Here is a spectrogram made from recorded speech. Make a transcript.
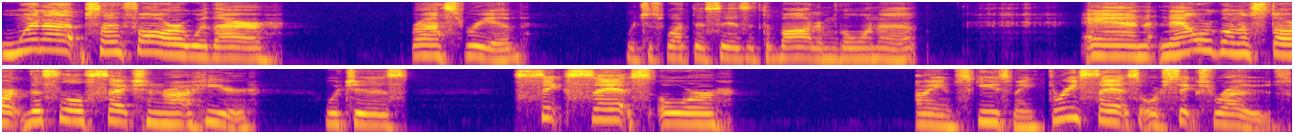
went up so far with our rice rib, which is what this is at the bottom going up. And now we're going to start this little section right here, which is six sets or I mean, excuse me, three sets or six rows.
